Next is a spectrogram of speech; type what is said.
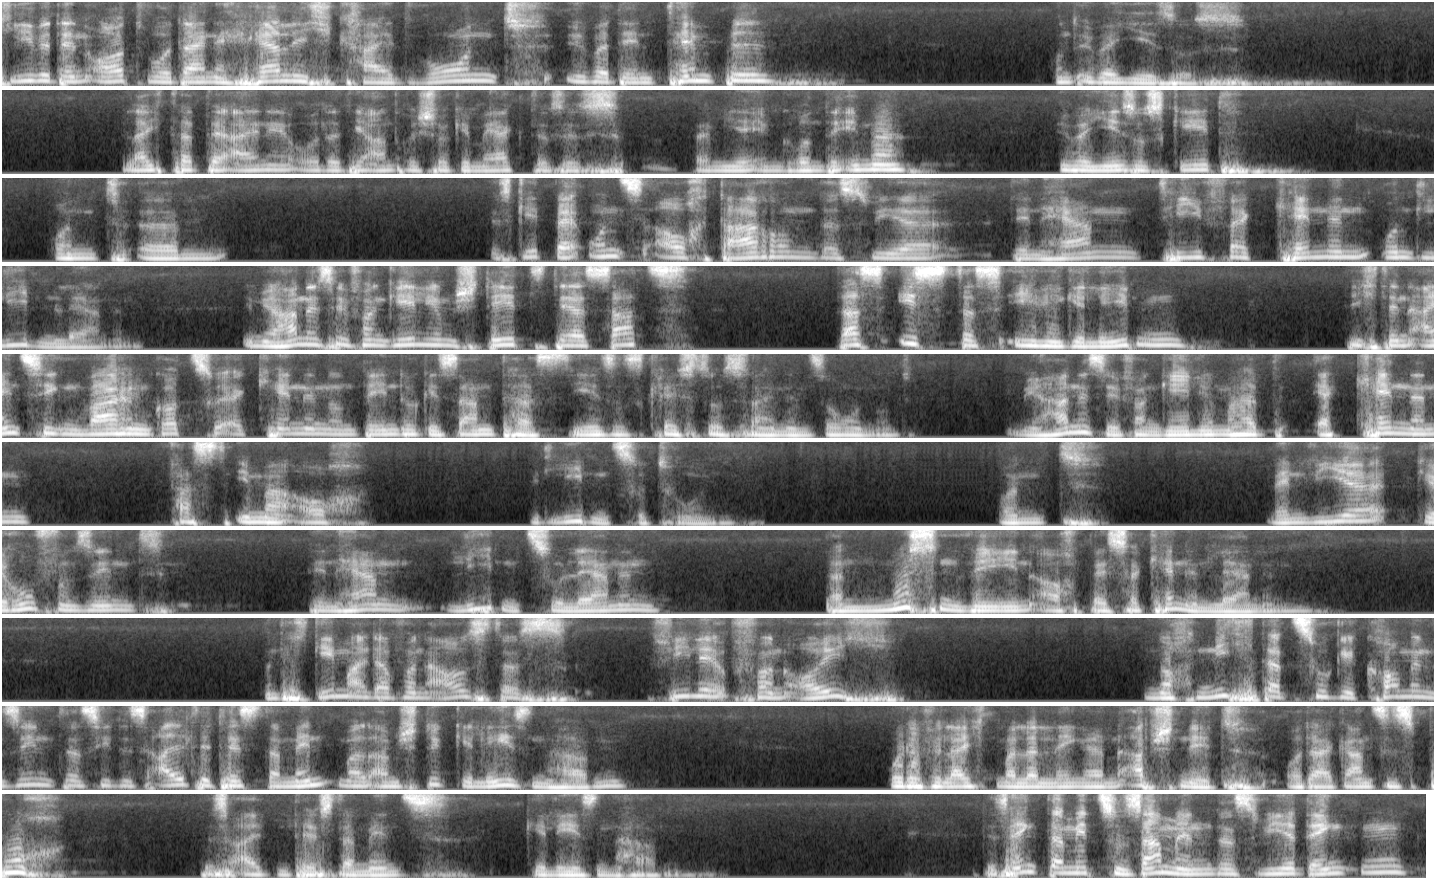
Ich liebe den Ort, wo deine Herrlichkeit wohnt, über den Tempel und über Jesus. Vielleicht hat der eine oder die andere schon gemerkt, dass es bei mir im Grunde immer über Jesus geht. Und ähm, es geht bei uns auch darum, dass wir den Herrn tiefer kennen und lieben lernen. Im Johannesevangelium steht der Satz, das ist das ewige Leben, dich den einzigen wahren Gott zu erkennen und den du gesandt hast, Jesus Christus, seinen Sohn. Und im Johannesevangelium hat Erkennen fast immer auch mit Lieben zu tun. Und wenn wir gerufen sind, den Herrn lieben zu lernen, dann müssen wir ihn auch besser kennenlernen. Und ich gehe mal davon aus, dass viele von euch noch nicht dazu gekommen sind, dass sie das Alte Testament mal am Stück gelesen haben oder vielleicht mal einen längeren Abschnitt oder ein ganzes Buch des Alten Testaments gelesen haben. Das hängt damit zusammen, dass wir denken,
